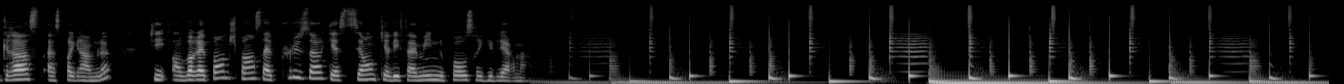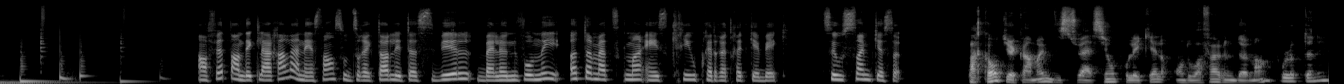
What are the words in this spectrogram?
grâce à ce programme-là. Puis on va répondre, je pense, à plusieurs questions que les familles nous posent régulièrement. En fait, en déclarant la naissance au directeur de l'État civil, ben, le nouveau-né est automatiquement inscrit auprès de Retraite Québec. C'est aussi simple que ça. Par contre, il y a quand même des situations pour lesquelles on doit faire une demande pour l'obtenir.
